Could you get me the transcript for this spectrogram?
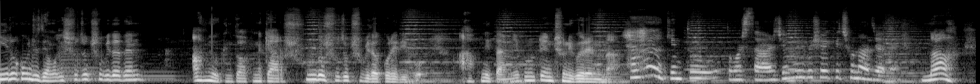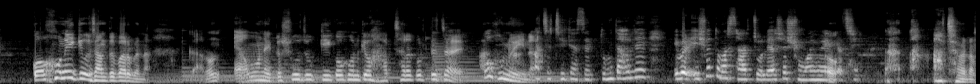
এইরকম যদি আমাকে সুযোগ সুবিধা দেন আমিও কিন্তু আপনাকে আরও সুন্দর সুযোগ সুবিধা করে দিব। আপনি তা নিয়ে কোনো টেনশনই করেন না। হ্যাঁ হ্যাঁ কিন্তু তোমার স্যার যেন এই বিষয়ে কিছু না জানে। না কখনোই কেউ জানতে পারবে না। কারণ এমন একটা সুযোগ কি কখন কেউ হাতছাড়া করতে চায়? কখনোই না। আচ্ছা ঠিক আছে। তুমি তাহলে এবার এসো তোমার স্যার চলে আসার সময় হয়ে গেছে। আচ্ছা ম্যাডাম।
